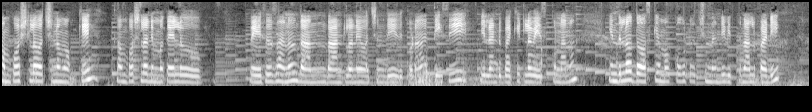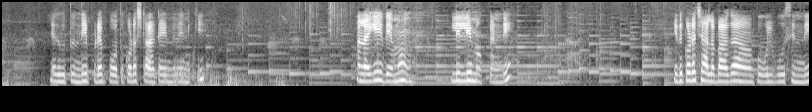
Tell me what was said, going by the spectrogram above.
కంపోస్ట్లో వచ్చిన మొక్కే. కంపోస్ట్లో నిమ్మకాయలు వేసేసాను. దాని దాంట్లోనే వచ్చింది ఇది కూడా. తీసి ఇలాంటి బకెట్లో వేసుకున్నాను. ఇందులో దోసకాయ మొక్క ఒకటి వచ్చిందండి విత్తనాలు పడి ఎదుగుతుంది. ఇప్పుడే పూత కూడా స్టార్ట్ అయింది దీనికి. అలాగే ఇదేమో లిల్లీ మొక్క అండి. ఇది కూడా చాలా బాగా పువ్వులు పూసింది.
